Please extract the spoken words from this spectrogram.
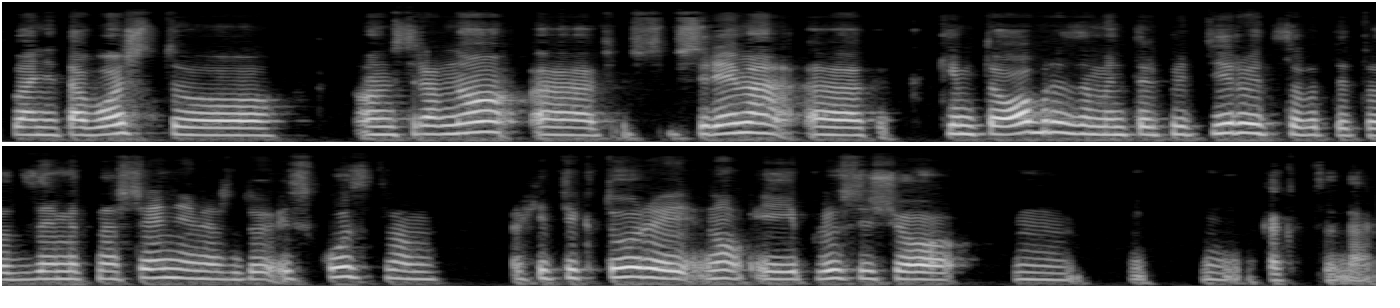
в плане того, что он все равно э, все время э, каким-то образом интерпретируется вот это вот взаимоотношение между искусством архитектурой, ну и плюс еще как-то, да,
